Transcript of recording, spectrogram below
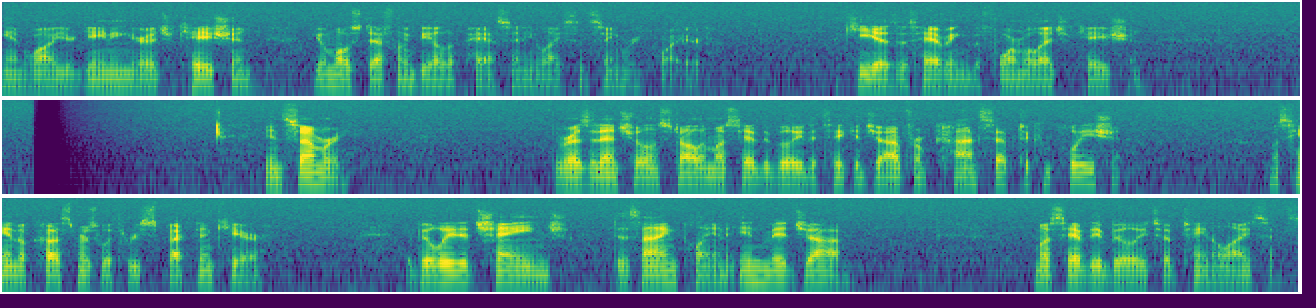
and while you're gaining your education, you'll most definitely be able to pass any licensing required. The key is, is having the formal education. In summary, the residential installer must have the ability to take a job from concept to completion, must handle customers with respect and care, ability to change design plan in mid-job, must have the ability to obtain a license.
